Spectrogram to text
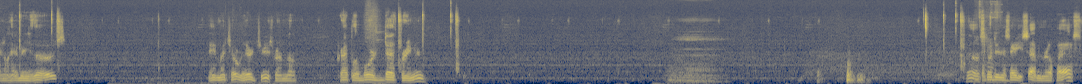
I don't have any of those. Ain't much over there to choose from though. Crap little board Deathbringer. Well, let's go do this 87 real fast.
